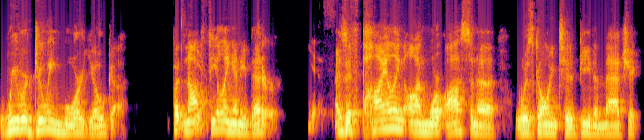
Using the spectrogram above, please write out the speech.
we were doing more yoga but not yeah. feeling any better Yes. As if piling on more asana was going to be the magic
